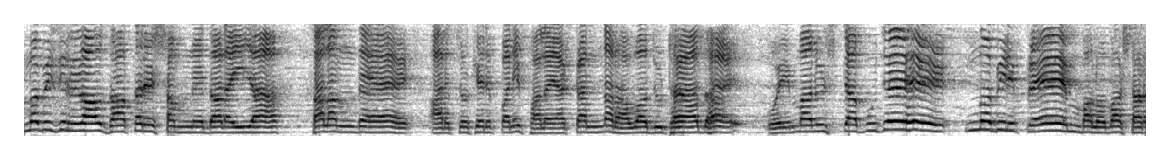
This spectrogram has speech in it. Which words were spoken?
নবীজির রওজা তার সামনে দাঁড়াইয়া সালাম দেয় আর চোখের পানি ফালাইয়া কান্নার আওয়াজ উঠায়া দেয়। ওই মানুষটা বুঝে নবীর প্রেম ভালোবাসার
